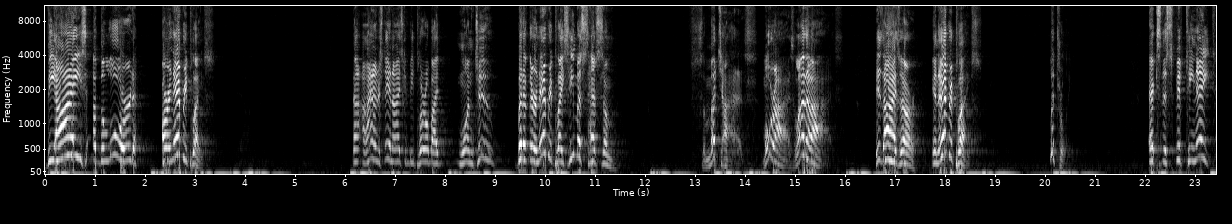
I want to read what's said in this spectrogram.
The eyes of the Lord are in every place. Now, I understand eyes can be plural by one, two, but if they're in every place, he must have some, some much eyes, more eyes, a lot of eyes. His eyes are in every place, literally. Exodus 15 8.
